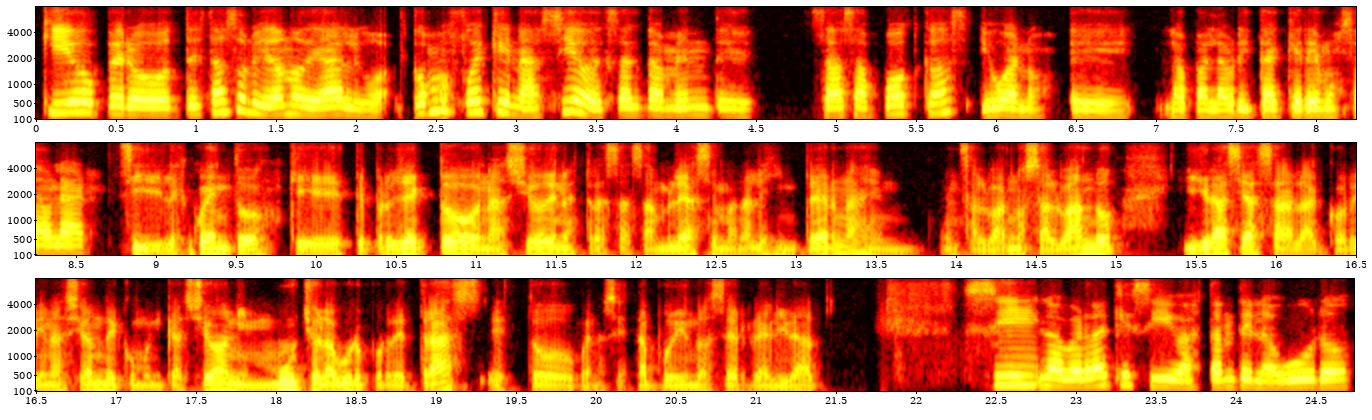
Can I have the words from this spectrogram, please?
Kio, pero te estás olvidando de algo. ¿Cómo fue que nació exactamente Sasa Podcast? Y bueno, eh, la palabrita queremos hablar. Sí, les cuento que este proyecto nació de nuestras asambleas semanales internas en, en Salvarnos Salvando y gracias a la coordinación de comunicación y mucho laburo por detrás, esto bueno, se está pudiendo hacer realidad. Sí, la verdad que sí, bastante laburo,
